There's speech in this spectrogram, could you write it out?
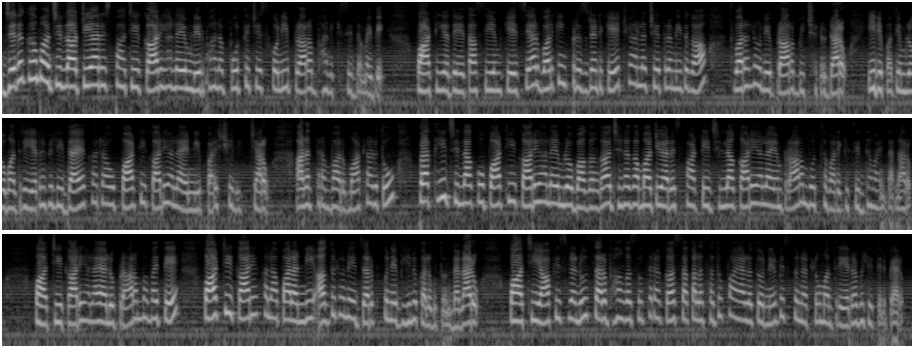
జనగామ జిల్లా TRS party కార్యాలయం నిర్మాణం పూర్తి చేసుకుని ప్రారంభానికి సిద్ధమైంది. పార్టీ అధినేత సీఎం కేసీఆర్ వర్కింగ్ ప్రెసిడెంట్ కేటీఆర్ల చేతుల మీదుగా త్వరలోనే ప్రారంభించనున్నారు. ఈ నేపథ్యంలో మంత్రి ఎర్రవెల్లి దయాకర్ రావు పార్టీ కార్యాలయాన్ని పరిశీలించారు. అనంతరం వారు మాట్లాడుతూ ప్రతి జిల్లాకు పార్టీ కార్యాలయంలో భాగంగా జనగామ టీఆర్ఎస్ పార్టీ జిల్లా కార్యాలయం ప్రారంభోత్సవానికి సిద్ధమైందన్నారు. పార్టీ కార్యాలయాలు ప్రారంభమైతే పార్టీ కార్యకలాపాలన్నీ అందులోనే జరుపుకునే వీలు కలుగుతుందన్నారు. పార్టీ కాలేజీలను సర్వాంగ సుతరంగా సకల సదుపాయాలతో నిర్మిస్తున్నట్లు మంత్రి ఎర్రబెల్లి తెలిపారు.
